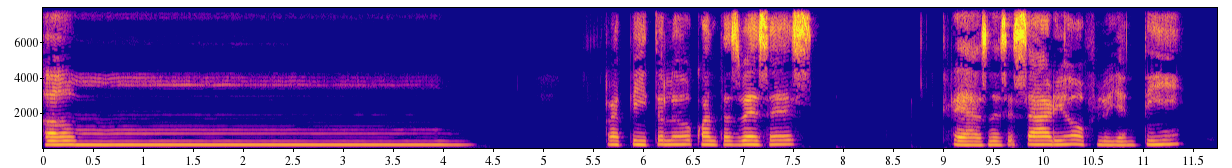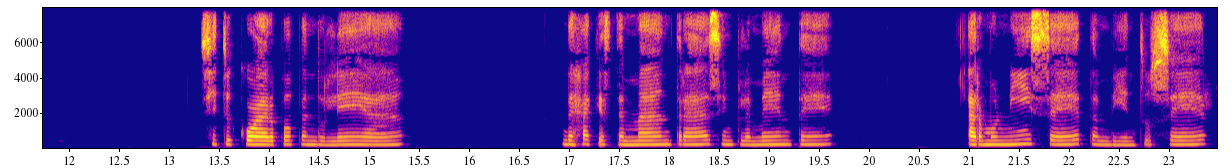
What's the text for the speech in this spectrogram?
ham. Repítelo cuantas veces creas necesario o fluye en ti. Si tu cuerpo pendulea, Deja que este mantra simplemente armonice también tu ser.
